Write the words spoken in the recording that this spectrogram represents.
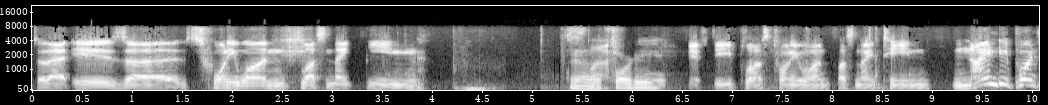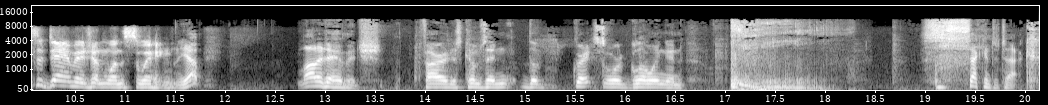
So that is uh, 21 plus 19. Uh, slash 40. 50 plus 21 plus 19. 90 points of damage on one swing. Yep. A lot of damage. Fire just comes in, the great sword glowing, and second attack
